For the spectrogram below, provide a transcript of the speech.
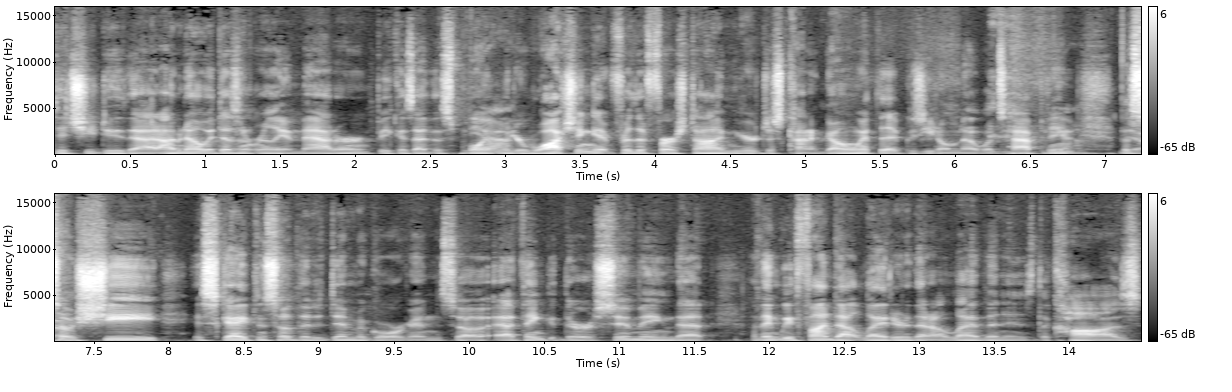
did she do that? I know it doesn't really matter because at this point, Yeah. when you're watching it for the first time, you're just kind of going with it because you don't know what's happening. Yeah. But so she escaped, and so did a Demogorgon. So I think they're assuming that. I think we find out later that Eleven is the cause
